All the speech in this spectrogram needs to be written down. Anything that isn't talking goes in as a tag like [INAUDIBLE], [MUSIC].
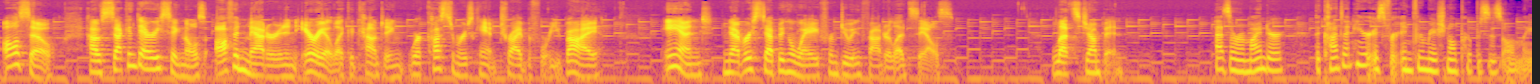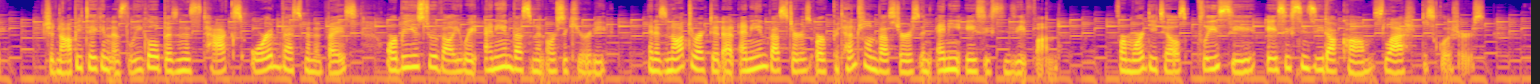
Also, how secondary signals often matter in an area like accounting where customers can't try before you buy, and never stepping away from doing founder led sales. Let's jump in. As a reminder, the content here is for informational purposes only, should not be taken as legal, business, tax, or investment advice, or be used to evaluate any investment or security, and is not directed at any investors or potential investors in any A16Z fund. For more details, please see a16z.com slash disclosures.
